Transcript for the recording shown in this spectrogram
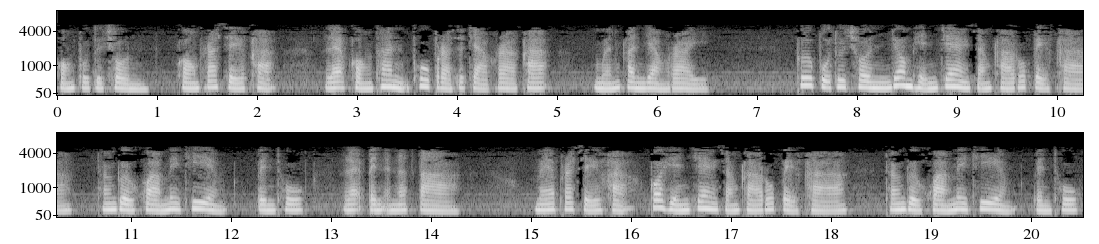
ของปุตุชน ของพระเสขะ และของท่านผู้ปราศจากราคะ เหมือนกันอย่างไร คือปุถุชนย่อมเห็นแจ้งสังขารุเปกขา ทั้งโดยความไม่เที่ยง เป็นทุกข์ และเป็นอนัตตา แม้พระเสขะก็เห็นแจ้งสังขารุเปกขา ทั้งโดยความไม่เที่ยง เป็นทุกข์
